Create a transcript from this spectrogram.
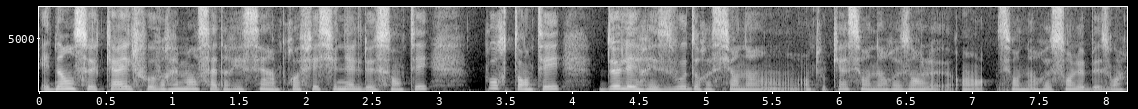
Et dans ce cas, il faut vraiment s'adresser à un professionnel de santé pour tenter de les résoudre, si en, en tout cas si on en ressent le, si on en ressent le besoin.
